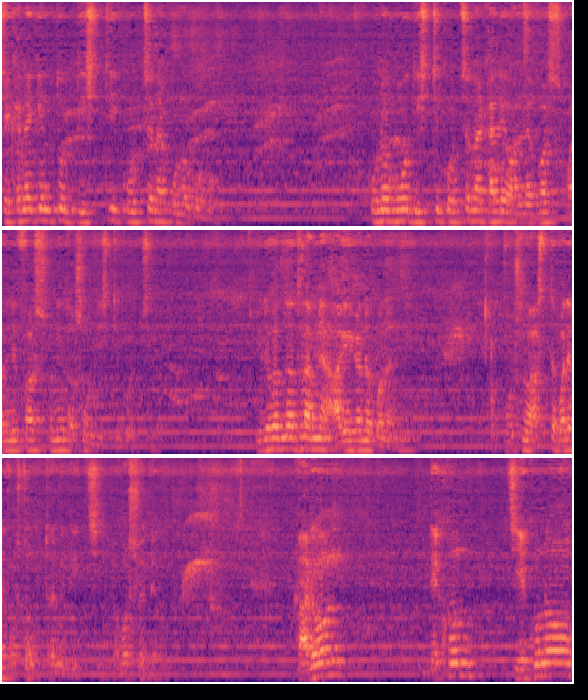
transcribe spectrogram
সেখানে কিন্তু দৃষ্টি করছে না কোনো বহু কোনো বহু দৃষ্টি করছে না, খালি অনলি ফার্স্ট অনলি ফার্স্ট শনি দশম দৃষ্টি করছিল বীরভদ্রনাথ আপনি আগে কেন বলেননি? প্রশ্ন আসতে পারে, প্রশ্ন উত্তর আমি দিচ্ছি, অবশ্যই দেব। কারণ, দেখুন, যে কোনো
